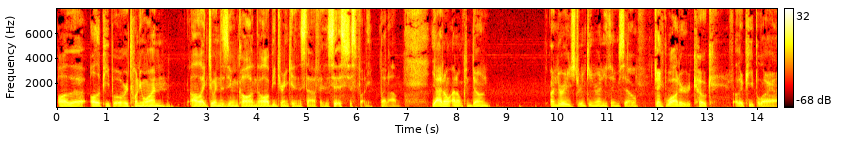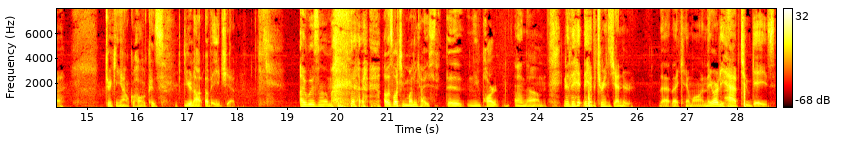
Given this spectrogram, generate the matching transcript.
all the all the people over twenty one all like join the Zoom call and they'll all be drinking and stuff, and it's it's just funny. But um, yeah, I don't I don't condone underage drinking or anything. So drink water or Coke if other people are uh, drinking alcohol because you're not of age yet. I was um I was watching Money Heist, the new part, and um you know they they have a transgender that that came on. They already have two gays,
